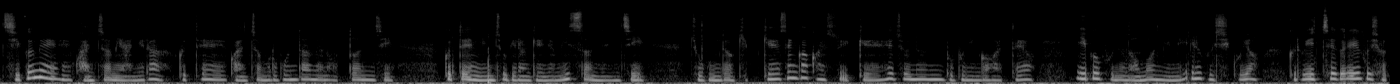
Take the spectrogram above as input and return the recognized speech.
지금의 관점이 아니라 그때의 관점으로 본다면 어떤지 그때 민족이란 개념이 있었는지 조금 더 깊게 생각할 수 있게 해주는 부분인 것 같아요. 이 부분은 어머님이 읽으시고요. 그리고 이 책을 읽으셨,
